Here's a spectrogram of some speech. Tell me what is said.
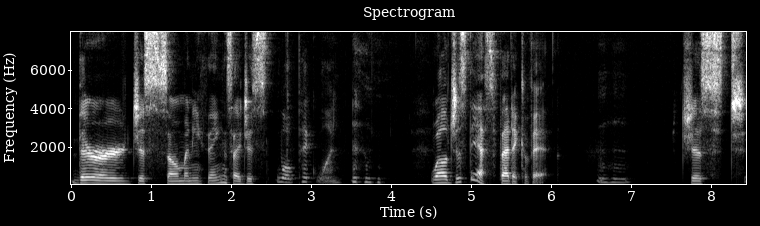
there are just so many things. I just Well, pick one. well, just the aesthetic of it. Mm-hmm. Just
